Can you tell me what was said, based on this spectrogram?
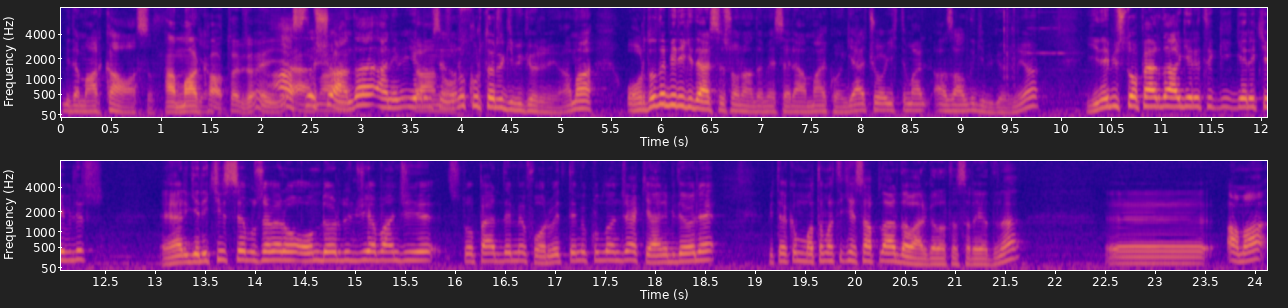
bir de Marka asıl. Ha Marka tabii canım. Aslında yani şu anda hani yarım Daha sezonu olsun? kurtarır gibi görünüyor. Ama orada da biri giderse son anda mesela Maicon. Gerçi o ihtimal azaldı gibi görünüyor. Yine bir stoper daha gere- gerekebilir. Eğer gerekirse bu sefer o 14. yabancıyı stoperde mi, forvette mi kullanacak? Yani bir de öyle bir takım matematik hesaplar da var Galatasaray adına. Ee, ama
